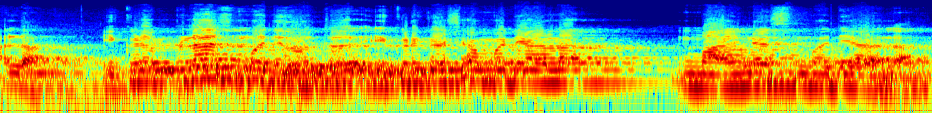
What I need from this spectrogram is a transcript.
आला. इकडे प्लसमध्ये होतं. इकडे कशामध्ये आला? मायनसमध्ये आला.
